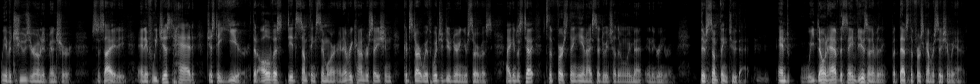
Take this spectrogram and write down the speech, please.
We have a choose your own adventure society. And if we just had just a year that all of us did something similar and every conversation could start with, What'd you do during your service? I can just tell you, it's the first thing he and I said to each other when we met in the green room. There's something to that. Mm-hmm. And we don't have the same views on everything, but that's the first conversation we had.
